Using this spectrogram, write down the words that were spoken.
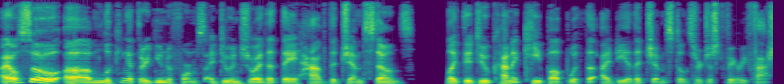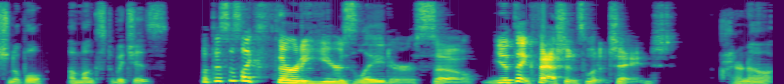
I also, um, looking at their uniforms, I do enjoy that they have the gemstones. Like they do kind of keep up with the idea that gemstones are just very fashionable amongst witches. But this is like 30 years later, so you'd think fashions would have changed. I don't know.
